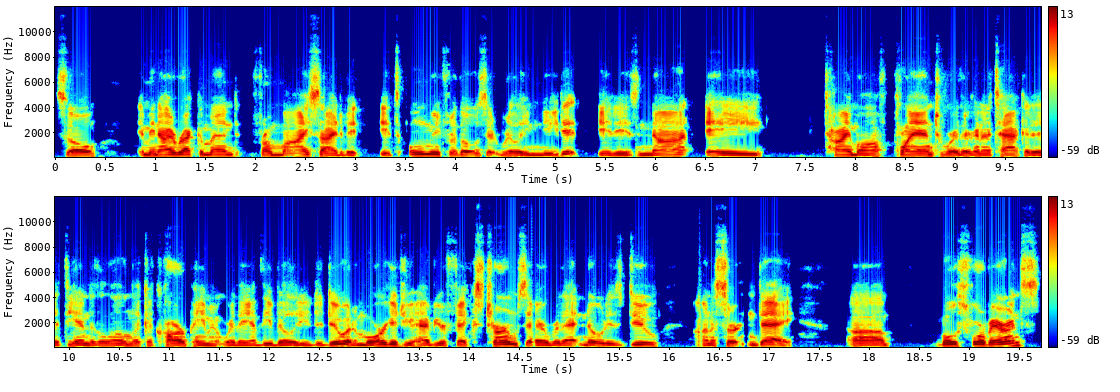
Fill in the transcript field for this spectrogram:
So I mean, I recommend from my side of it, it's only for those that really need it. It is not a time off plan to where they're going to attack it at the end of the loan like a car payment where they have the ability to do it. A mortgage, you have your fixed terms there where that note is due on a certain day. Uh, most forbearance,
